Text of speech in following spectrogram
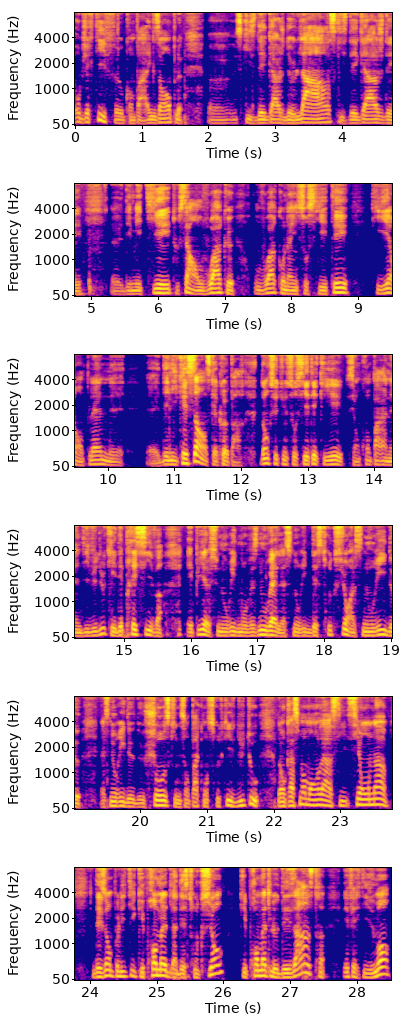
objectifs, comme par exemple euh, ce qui se dégage de l'art, ce qui se dégage des, euh, métiers, tout ça. On voit qu'on a une société qui est en pleine euh, déliquescence quelque part. Donc c'est une société qui est, si on compare un individu, qui est dépressive. Et puis elle se nourrit de mauvaises nouvelles, elle se nourrit de destruction, elle se nourrit de, elle se nourrit de, de choses qui ne sont pas constructives du tout. Donc à ce moment-là, si, si on a des hommes politiques qui promettent la destruction, qui promettent le désastre, effectivement,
